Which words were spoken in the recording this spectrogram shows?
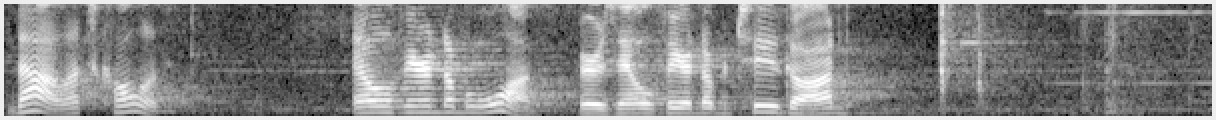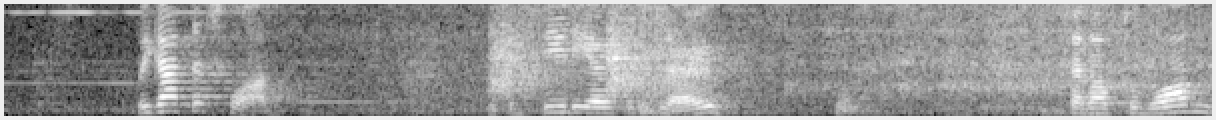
Now, let's call it. Elevator number one. There's elevator number two gone. We got this one. You can see the Otis globe. Set up to one.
